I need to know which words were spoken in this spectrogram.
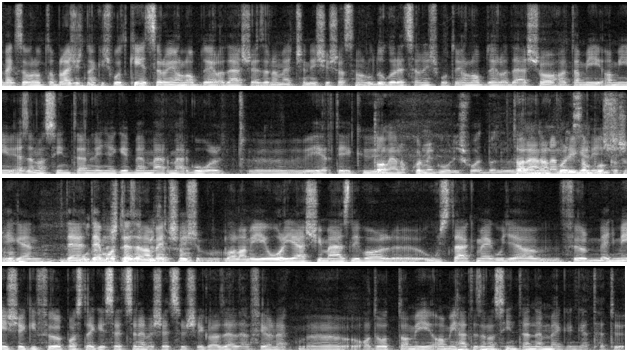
megzavarodott a Blázsitnak is volt kétszer olyan labdaeladása ezen a meccsen is, és aztán a Ludogoretszen is volt olyan labdaeladása, hát ami, ami ezen a szinten lényegében már-már gólt értékű. Talán akkor még gól is volt belőle. Talán nem akkor igen is, igen. De, de most ezen a meccsen is valami óriási mázlival úzták meg, ugye a föl, egy mélységi fölpaszt egész egyszer nemes egyszerűséggel az ellenfélnek adott, ami, ami hát ezen a szinten nem megengedhető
